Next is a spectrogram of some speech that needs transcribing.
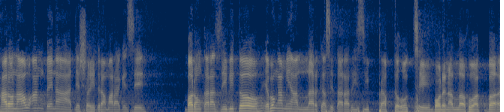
ধারণাও আনবে না যে শহীদরা মারা গেছে। বরং তারা জীবিত এবং আমি আল্লাহর কাছে তারা রিজিক প্রাপ্ত হচ্ছে, বলেন আল্লাহ আকবার।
